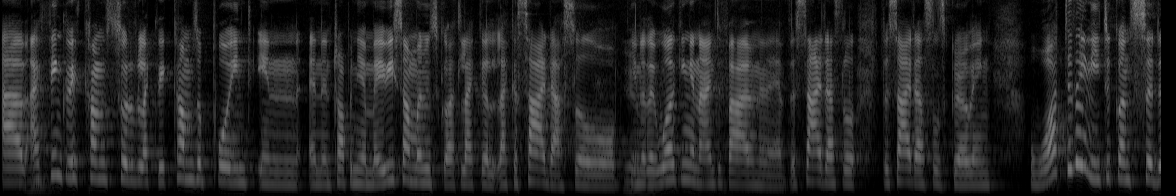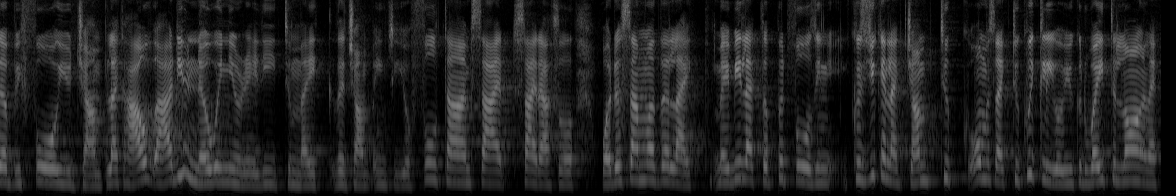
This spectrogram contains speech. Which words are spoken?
I think there comes sort of like there comes a point in an entrepreneur, maybe someone who's got like a like a side hustle, or you know they're working a nine to five and then they have the side hustle. The side hustle's growing. What do they need to consider before you jump? Like how how do you know when you're ready to make the jump into your full time side side hustle? What are some of the like maybe like the pitfalls in because you can like jump too almost like too quickly or you could wait too long. Like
